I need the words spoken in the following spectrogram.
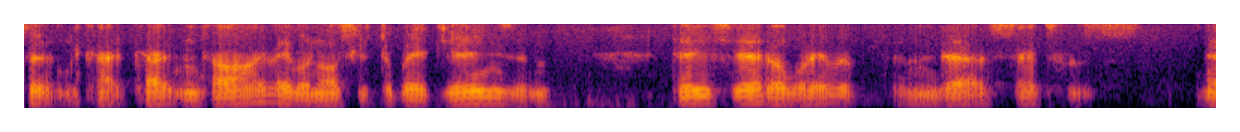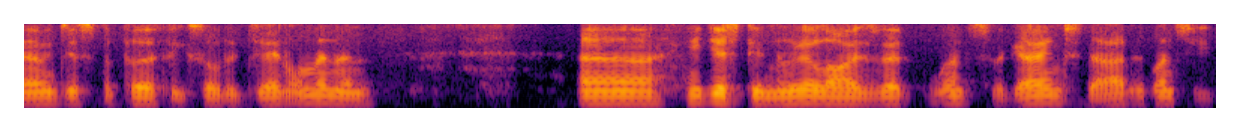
certain coat, coat and tie. Everyone else used to wear jeans and t-shirt or whatever. And uh, Sats was, you know, just the perfect sort of gentleman. And uh, he just didn't realise that once the game started, once he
